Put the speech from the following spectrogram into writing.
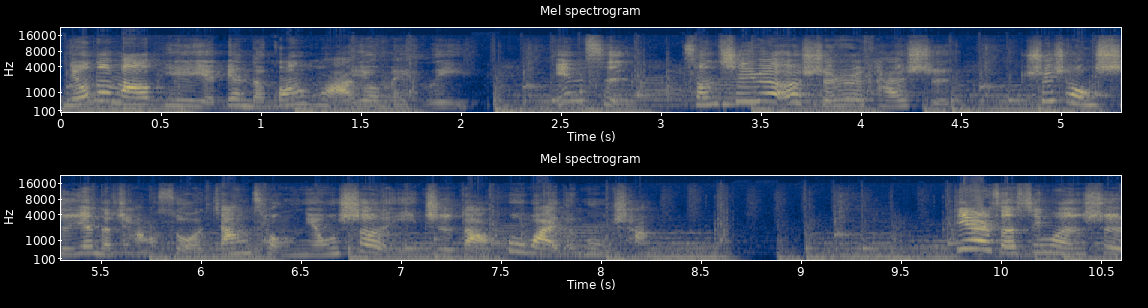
牛的毛皮也变得光滑又美丽。因此，从七月二十日开始，驱虫实验的场所将从牛舍移至到户外的牧场。第二则新闻是，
